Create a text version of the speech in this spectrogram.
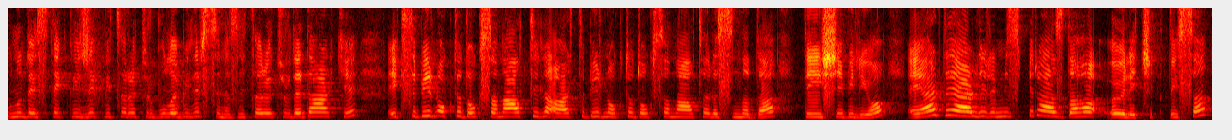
bunu destekleyecek literatür bulabilirsiniz. Literatürde der ki eksi 1.96 ile artı 1.96 arasında da değişebiliyor. Eğer değerlerimiz biraz daha öyle çıktıysa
